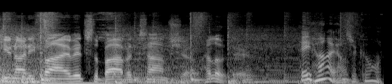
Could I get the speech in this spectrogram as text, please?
Q95. It's the Bob and Tom Show. Hello there. Hey, hi. How's it going?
